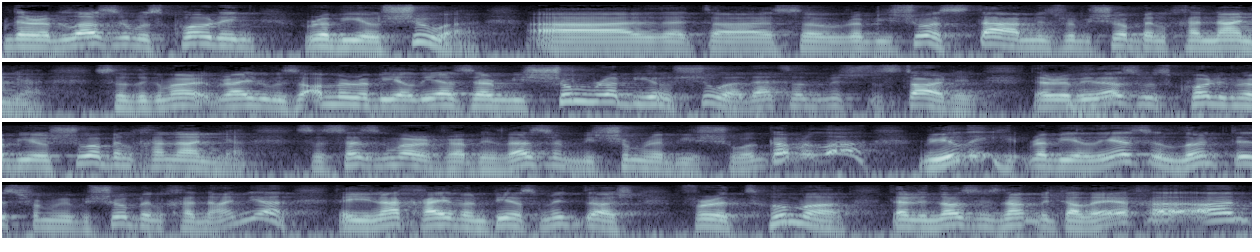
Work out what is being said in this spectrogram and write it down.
the Rabbi Lazar was quoting Rabbi Yoshua. Uh, that uh, so Rabbi Yoshua Stam is Rabbi Yoshua ben Chananya. So the Gemara right it was Amar Rabbi Eliezer Mishum Rabbi Yoshua. That's how the Mishnah started. That Rabbi Eliezer was quoting Rabbi Yoshua ben Chananya. So says Gemara Rabbi Eliezer Mishum Rabbi Yoshua Gamarla. Really, Rabbi Eliezer learned this from Rabbi Yoshua ben Chananya that you're not chayiv on bias mikdash for a tuma that a nazir is not mikalecha on.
